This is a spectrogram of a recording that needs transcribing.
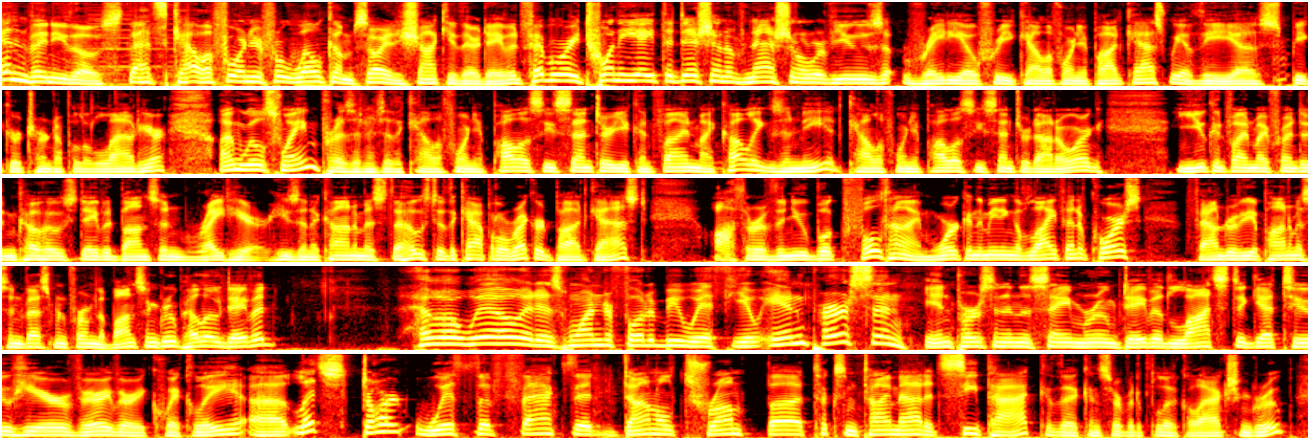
Bienvenidos. That's California for welcome. Sorry to shock you there, David. February 28th edition of National Review's Radio Free California podcast. We have the uh, speaker turned up a little loud here. I'm Will Swaim, president of the California Policy Center. You can find my colleagues and me at californiapolicycenter.org. You can find my friend and co host David Bahnsen right here. He's an economist, the host of the Capital Record podcast, author of the new book Full Time Work and the Meaning of Life, and of course, founder of the eponymous investment firm, the Bahnsen Group. Hello, David. Hello, Will. It is wonderful to be with you in person. In person in the same room. David, lots to get to here very, very quickly. Uh, let's start with the fact that Donald Trump uh, took some time out at CPAC, the Conservative Political Action Group,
